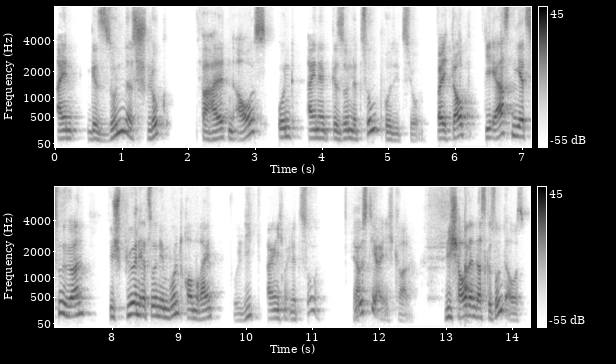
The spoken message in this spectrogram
ein gesundes Schluckverhalten aus und eine gesunde Zungenposition? Weil ich glaube, die ersten, die jetzt zuhören, die spüren jetzt so in den Mundraum rein, wo liegt eigentlich meine Zunge? Wo ja. ist die eigentlich gerade? Wie schaut ja. denn das gesund aus?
